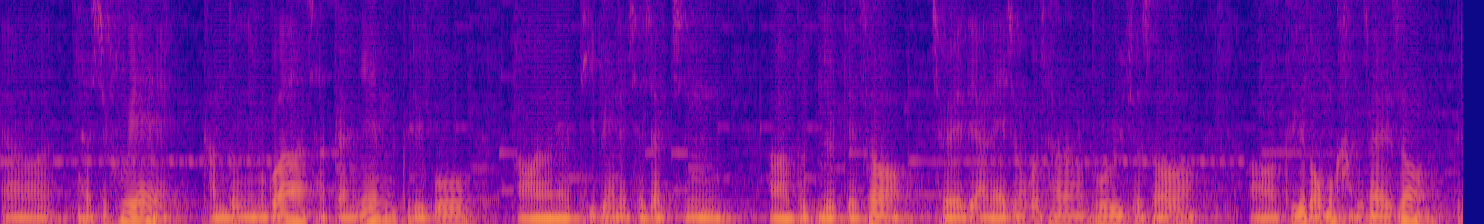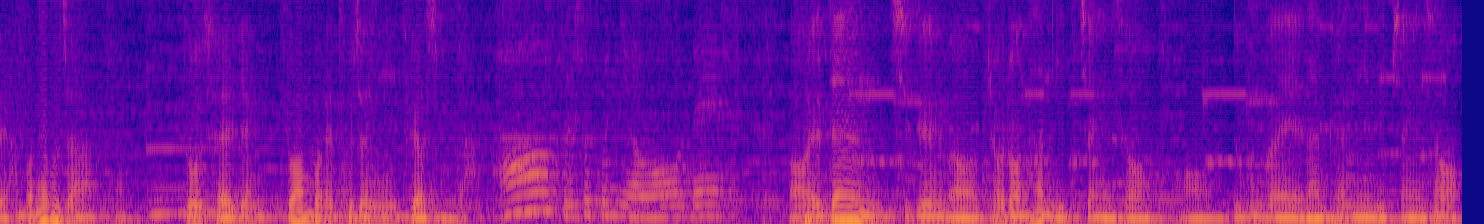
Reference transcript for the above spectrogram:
어, 다시 후에 감독님과 작가님 그리고 어, TVN의 제작진 어, 분들께서 저에 대한 애정과 사랑을 보여주셔서 어, 그게 너무 감사해서 그래 한번 해보자. 또 저에겐 또 한 번의 도전이 되었습니다. 아, 그러셨군요. 네. 어, 일단 지금 어, 결혼한 입장에서 어, 누군가의 남편인 입장에서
